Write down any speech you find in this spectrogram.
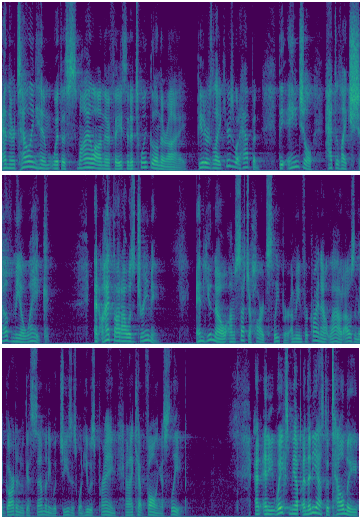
And they're telling him with a smile on their face and a twinkle in their eye. Peter's like, here's what happened. The angel had to like shove me awake. And I thought I was dreaming. And you know, I'm such a hard sleeper. I mean, for crying out loud, I was in the Garden of Gethsemane with Jesus when he was praying, and I kept falling asleep. And, and he wakes me up, and then he has to tell me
